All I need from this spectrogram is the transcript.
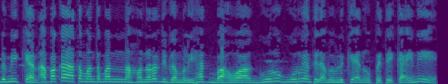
demikian, apakah teman-teman honorer juga melihat bahwa guru-guru yang tidak memiliki NUPTK ini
